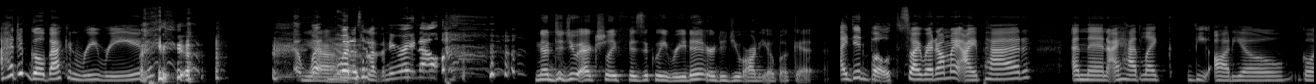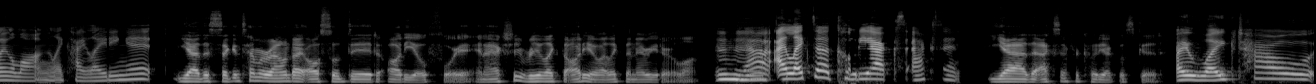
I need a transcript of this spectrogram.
I had to go back and reread. yeah. what, Yeah. what is happening right now? Now, did you actually physically read it or did you audiobook it? I did both. So I read on my iPad and then I had like the audio going along, like highlighting it. Yeah, the second time around, I also did audio for it, and I actually really like the audio. I like the narrator a lot. Mhm. Yeah, I liked uh, Kodiak's accent. Yeah, the accent for Kodiak was good. I liked how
